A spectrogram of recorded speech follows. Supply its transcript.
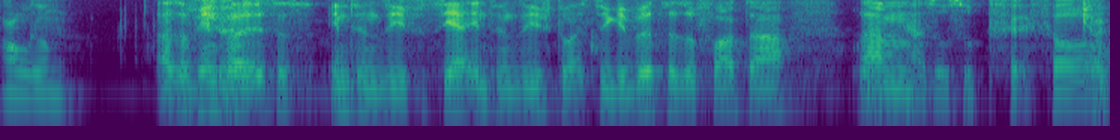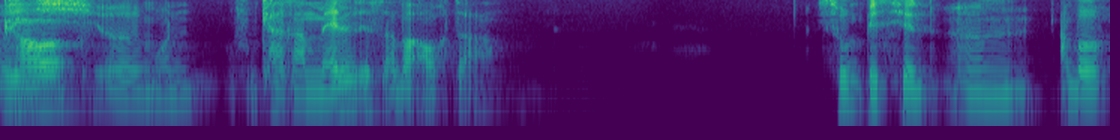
Also, also auf jeden Fall ist es intensiv, sehr intensiv. Du hast die Gewürze sofort da. Ähm, also so Pfeffer, Kakao ähm, und Karamell ist aber auch da. So ein bisschen, ähm, aber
